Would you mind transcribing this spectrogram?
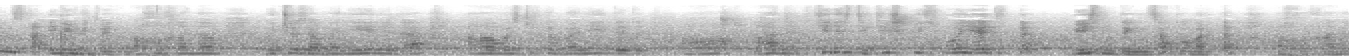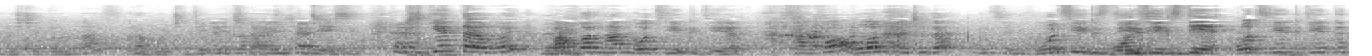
жұмысқа и мен бүйтіп айттым бахор ханым вы что заболели да? А у вас что то болит это а ладно келесіде кешікпейсіз ғой иә дейді да бес минуттан кейін сако барды да бахор ханым вообще то у нас рабочий день начинается моя в десять. кішкентай ғой бахор хан отыз екіде сако он қаншада он сегізде он сегізде отыз екідегі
